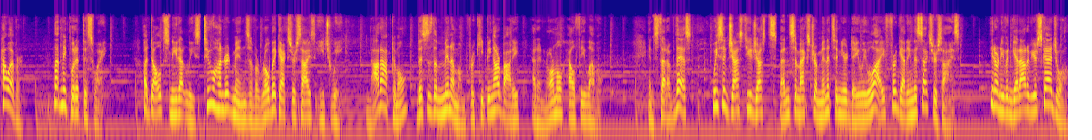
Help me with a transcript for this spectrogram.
However, let me put it this way. Adults need at least 200 mins of aerobic exercise each week. Not optimal, this is the minimum for keeping our body at a normal healthy level. Instead of this, we suggest you just spend some extra minutes in your daily life for getting this exercise. You don't even get out of your schedule.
